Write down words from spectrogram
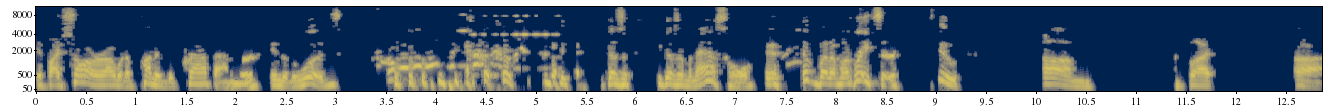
if I saw her, I would have punted the crap out of her into the woods. because because I'm an asshole, but I'm a racer too. Um, but, uh,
